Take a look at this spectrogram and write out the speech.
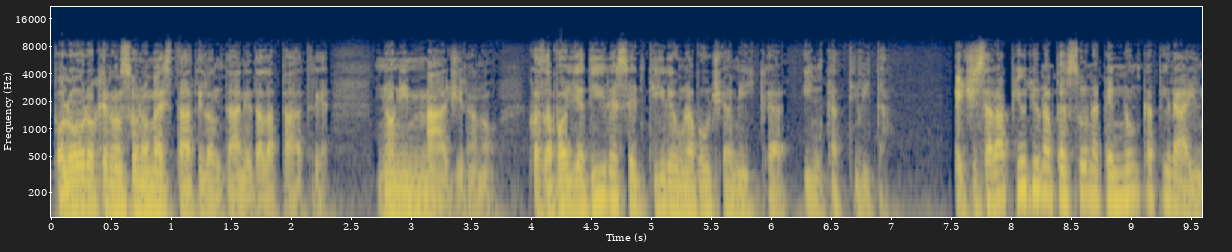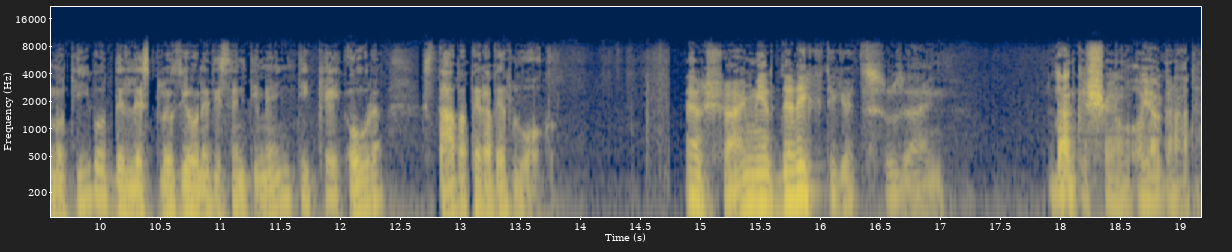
Coloro che non sono mai stati lontani dalla patria non immaginano cosa voglia dire sentire una voce amica in cattività. E ci sarà più di una persona che non capirà il motivo dell'esplosione di sentimenti che ora stava per aver luogo. Er scheint mir der Richtige zu sein. Dankeschön, Euer Gnade.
